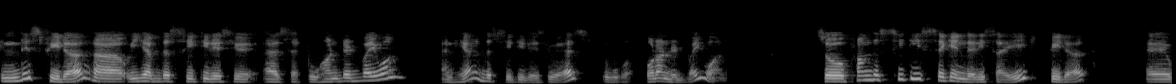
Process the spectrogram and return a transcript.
in this feeder uh, we have the CT ratio as 200 by 1 and here the CT ratio as 400 by 1. So from the CT secondary side feeder a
